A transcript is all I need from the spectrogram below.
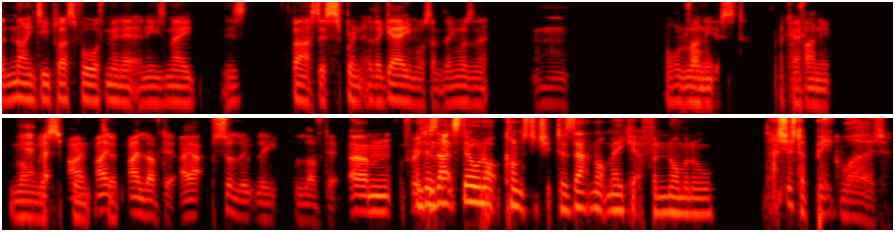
The 90 plus fourth minute and he's made his fastest sprint of the game or something, wasn't it? Mm. Or I'm finding it. longest. Okay. I'm finding it. Longest I, sprint. I, to- I loved it. I absolutely loved it. Um, for and his does that still not constitute does that not make it a phenomenal That's just a big word.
